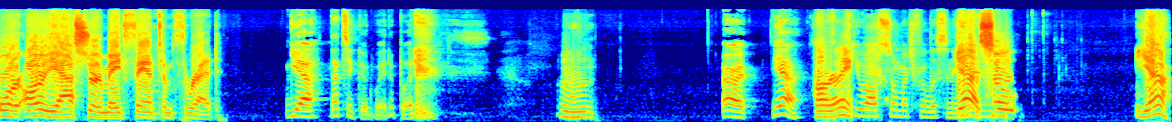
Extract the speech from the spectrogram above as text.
or Ari Aster made Phantom Thread. Yeah, that's a good way to put it. Mhm. All right, yeah. All Thank right. you all so much for listening. Yeah, in. so yeah,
